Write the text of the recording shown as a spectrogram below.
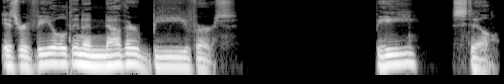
is revealed in another B verse. Be still.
